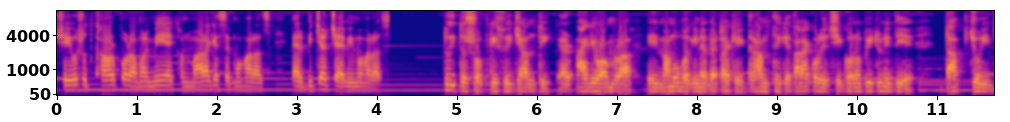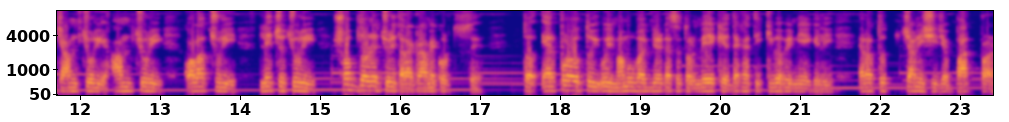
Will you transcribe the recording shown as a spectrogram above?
সেই ওষুধ খাওয়ার পর আমার মেয়ে এখন মারা গেছে মহারাজ। এর বিচার চাই আমি মহারাজ। তুই তো সবকিছুই জানতি। এর আগেও আমরা এই মামু বাগিনা বেটাকে গ্রাম থেকে তারা করেছি গণপিটুনি দিয়ে। ডাব চুরি, জাম চুরি, আম চুরি, কলা চুরি, লেচু চুরি, সব ধরনের চুরি তারা গ্রামে করছে। তো এরপরও তুই ওই মামু বাগনের কাছে তোর মেয়েকে দেখাতে কীভাবে নিয়ে গেলি? এরা তো জানিসই যে বাটপার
